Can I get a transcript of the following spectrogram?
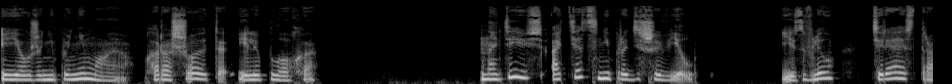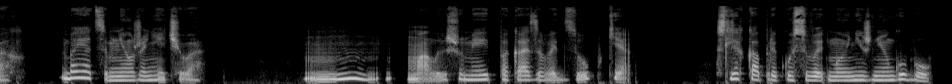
И я уже не понимаю, хорошо это или плохо. Надеюсь, отец не продешевил. Язвлю, теряя страх. Бояться мне уже нечего. «М-м-м, малыш умеет показывать зубки. Слегка прикусывает мою нижнюю губу.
